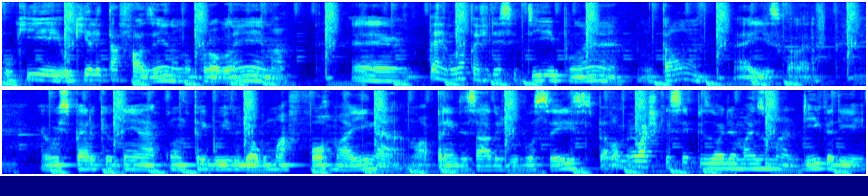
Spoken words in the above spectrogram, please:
o, que, o que ele está fazendo no problema, é, perguntas desse tipo, né? Então é isso, galera. Eu espero que eu tenha contribuído de alguma forma aí na, no aprendizado de vocês. Pelo menos eu acho que esse episódio é mais uma dica de,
